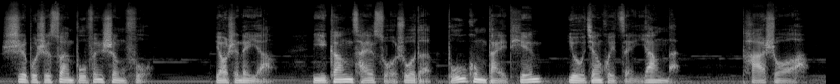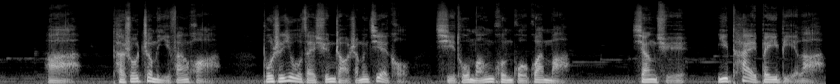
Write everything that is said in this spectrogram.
是不是算不分胜负？要是那样。你刚才所说的不共戴天，又将会怎样呢？他说：“啊，他说这么一番话，不是又在寻找什么借口，企图蒙混过关吗？”相曲，你太卑鄙了！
